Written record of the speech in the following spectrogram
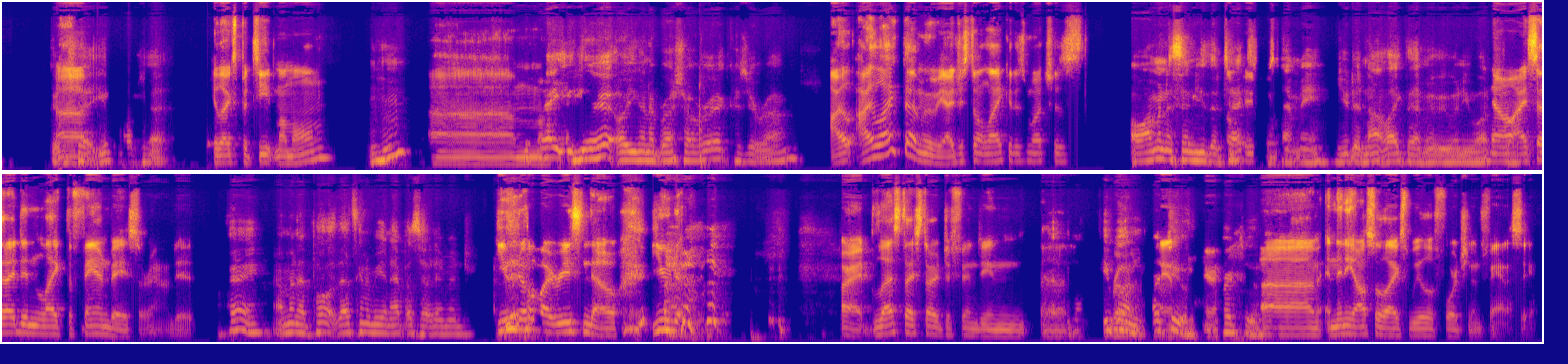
Good uh, shit. You that. He likes Petite Maman. Mm-hmm. Um, okay, you hear it, or you're you gonna brush over it because you're wrong? I I like that movie. I just don't like it as much as. Oh, I'm gonna send you the text you sent me. You did not like that movie when you watched no, it. I said I didn't like the fan base around it. Okay, I'm gonna pull it. That's gonna be an episode image. You know my reason. No, you know. All right, lest I start defending. Uh, Keep going. Part two. Part two. Um, and then he also likes Wheel of Fortune and Fantasy.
